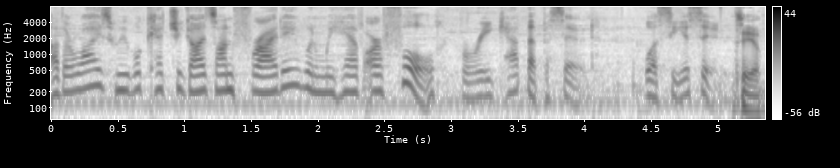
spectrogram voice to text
Otherwise, we will catch you guys on Friday when we have our full recap episode. We'll see you soon. See you.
